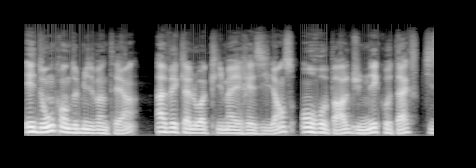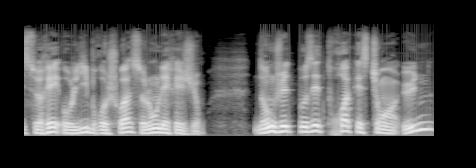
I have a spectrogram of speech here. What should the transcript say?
Et donc en 2021, avec la loi climat et résilience, on reparle d'une écotaxe qui serait au libre choix selon les régions. Donc, je vais te poser trois questions en une.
